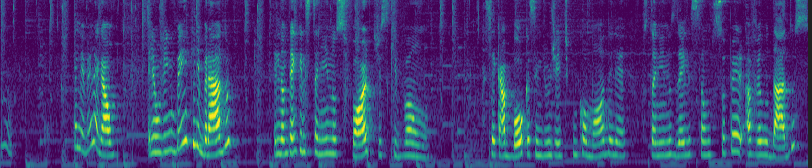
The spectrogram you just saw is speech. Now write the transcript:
Hum, ele é bem legal. Ele é um vinho bem equilibrado, ele não tem aqueles taninos fortes que vão secar a boca assim de um jeito que incomoda. Ele é, os taninos dele são super aveludados.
